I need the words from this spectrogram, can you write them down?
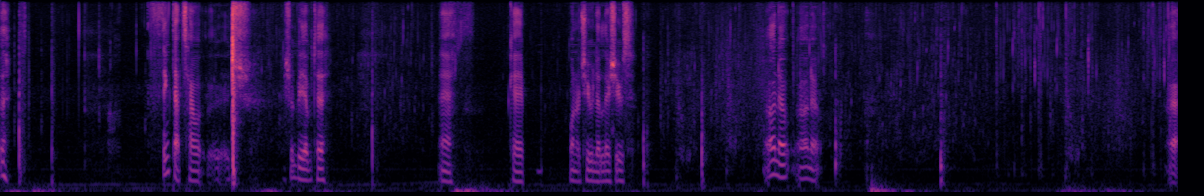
Uh. I think that's how it sh should be able to... Eh. Okay. One or two little issues. Oh no, oh no. Ah.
